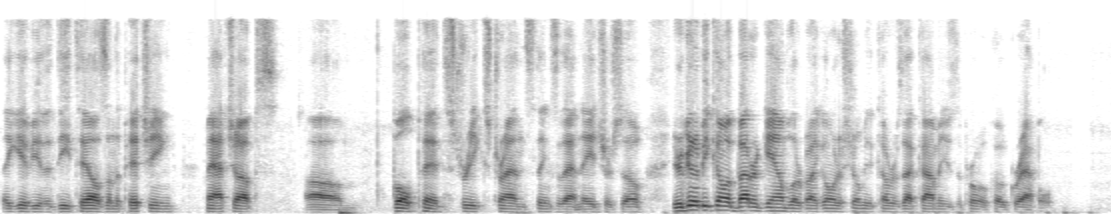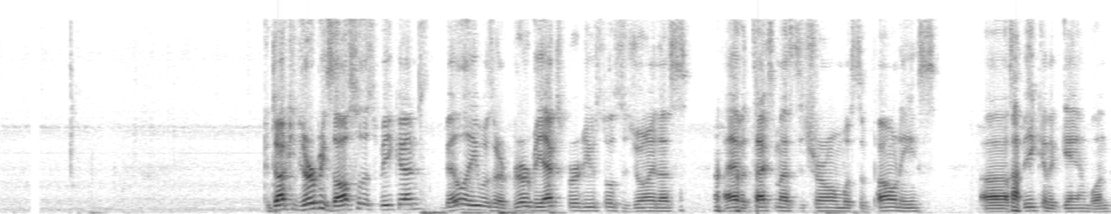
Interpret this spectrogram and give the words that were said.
They give you the details on the pitching matchups, um, bullpen streaks, trends, things of that nature. So you're going to become a better gambler by going to ShowMeTheCovers.com and use the promo code GRAPPLE. Kentucky Derby's also this weekend. Billy was our Derby expert. He was supposed to join us. I have a text message from him with some ponies. Uh, speaking of gambling,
